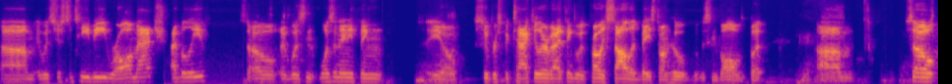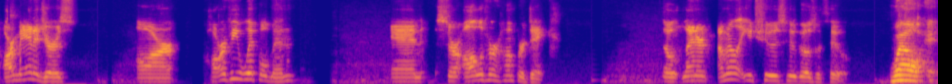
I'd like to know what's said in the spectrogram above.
Um, it was just a TV Raw match, I believe. So it wasn't wasn't anything, you know, super spectacular. But I think it was probably solid based on who was involved. But um, so our managers are Harvey Whippleman and Sir Oliver Humperdink. So Leonard, I'm going to let you choose who goes with who. Well, it-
